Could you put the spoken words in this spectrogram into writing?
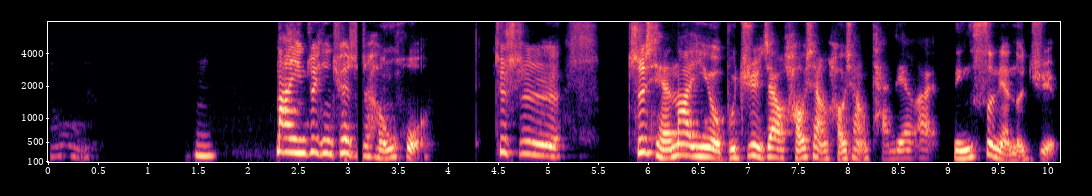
嗯嗯，那英最近确实很火，就是之前那英有部剧叫《好想好想谈恋爱》，零四年的剧，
